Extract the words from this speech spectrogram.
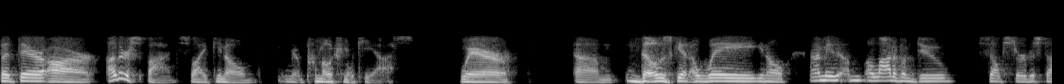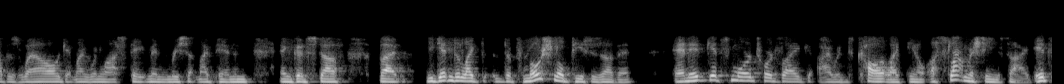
But there are other spots like, you know, promotional kiosks where um, those get away, you know, I mean, a lot of them do self-service stuff as well, get my win-loss statement, reset my pin and, and good stuff. But you get into like the promotional pieces of it and it gets more towards like, I would call it like, you know, a slot machine side. It's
